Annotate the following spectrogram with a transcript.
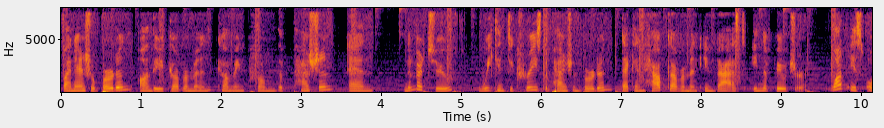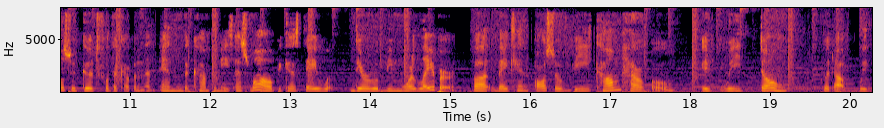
financial burden on the government coming from the pension and number 2, we can decrease the pension burden that can help government invest in the future. What is also good for the government and the companies as well because they would there would be more labor, but they can also become helpful if we don't put up with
